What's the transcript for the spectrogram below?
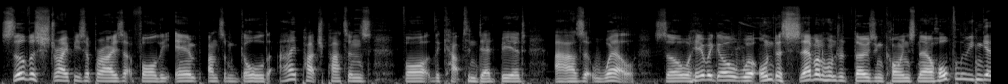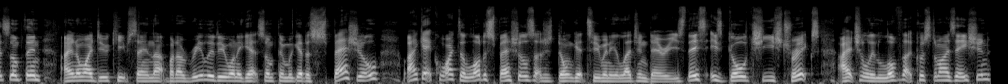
Silver Stripey Surprise for the Imp, and some gold eye patch patterns for the Captain Deadbeard as well. So here we go, we're under 700,000 coins now. Hopefully we can get something. I know I do keep saying that, but I really do want to get something. We get a special. I get quite a lot of specials, I just don't get too many legendaries. This is Gold Cheese Tricks. I actually love that customization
